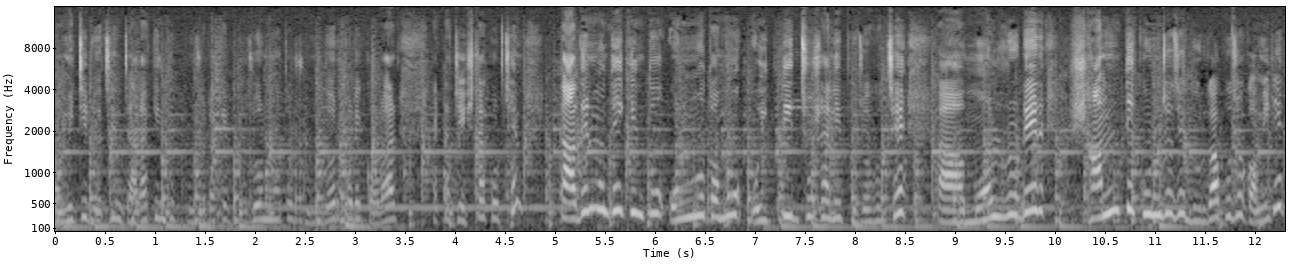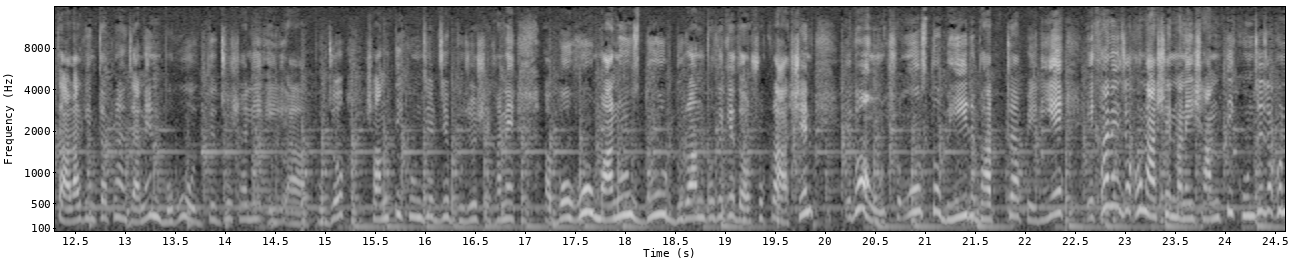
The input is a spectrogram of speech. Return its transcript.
কমিটি রয়েছেন যারা কিন্তু পুজোটাকে পুজোর মতো সুন্দর করে করার একটা চেষ্টা করছেন। তাদের মধ্যেই কিন্তু অন্যতম ঐতিহ্যশালী পুজো হচ্ছে মল রোডের শান্তিকুঞ্জ যে দুর্গাপুজো কমিটি, তারা কিন্তু আপনারা জানেন বহু ঐতিহ্যশালী এই পুজো, শান্তিকুঞ্জের যে পুজো, সেখানে বহু মানুষ দূর দূরান্ত থেকে দর্শকরা আসেন এবং সমস্ত ভিড় ভাট্টা পেরিয়ে এখানে যখন আসেন মানে এই শান্তিকুঞ্জে যখন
